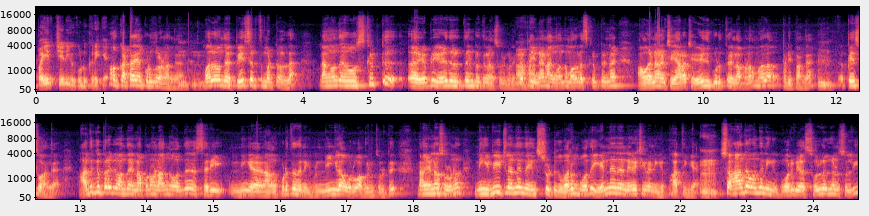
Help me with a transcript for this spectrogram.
பயிற்சியை நீங்க கொடுக்குறீங்க. கட்டாயம் கொடுக்குறோம் நாங்கள். முதல்ல வந்து பேசுறது மட்டும் இல்லை நாங்கள் வந்து ஒரு ஸ்கிரிப்ட் எப்படி எழுதுறதுன்றது நாங்கள் சொல்லிக் கொடுங்க. எப்படின்னா நாங்கள் வந்து முதல்ல ஸ்கிரிப்ட்னா அவங்க என்ன நினச்சி யாராச்சும் எழுதி கொடுத்து என்ன பண்ணுவாங்க? முதல்ல படிப்பாங்க. பேசுவாங்க. அதுக்கு பிறகு வந்து என்ன பண்ணுவோம்? நாங்கள் வந்து சரி நீங்கள் நாங்கள் கொடுத்ததை நீங்கள் நீங்களா உருவாக்கணும்னு சொல்லிட்டு நாங்கள் என்ன சொல்லணும்? நீங்கள் வீட்டிலேருந்து இந்த இன்ஸ்டியூட்டுக்கு வரும்போது என்னென்ன நிகழ்ச்சிகளை நீங்கள் பார்த்தீங்க. ஸோ அதை வந்து நீங்கள் பொறுமையாக சொல்லுங்கன்னு சொல்லி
